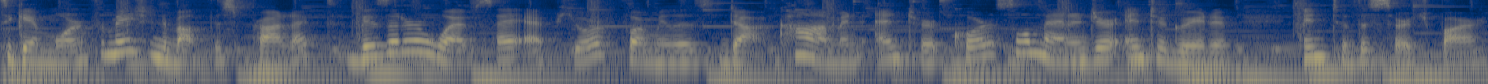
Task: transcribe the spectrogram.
To get more information about this product, visit our website at pureformulas.com and enter Cortisol Manager Integrative into the search bar.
